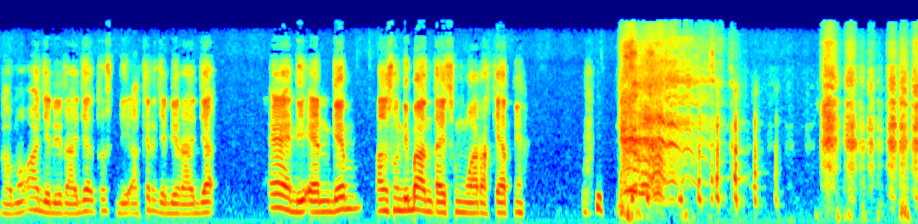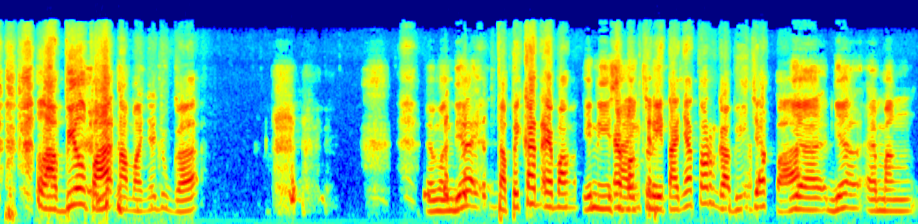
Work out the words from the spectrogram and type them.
nggak mau ah jadi raja terus di akhir jadi raja. Eh di end game langsung dibantai semua rakyatnya. Labil, Pak, namanya juga. Emang dia Tapi kan emang ini emang cyclic. ceritanya Thor nggak bijak, Pak. Iya, dia emang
